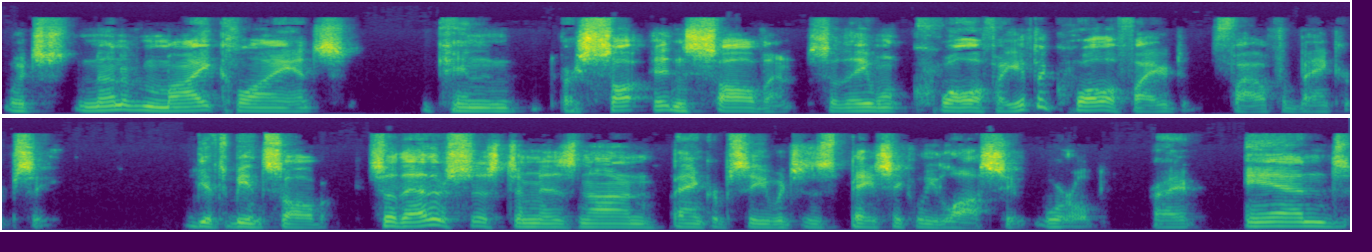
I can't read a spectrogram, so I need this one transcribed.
which none of my clients can are so, insolvent, so they won't qualify. You have to qualify to file for bankruptcy. You have to be insolvent. So the other system is non-bankruptcy, which is basically lawsuit world, right? and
